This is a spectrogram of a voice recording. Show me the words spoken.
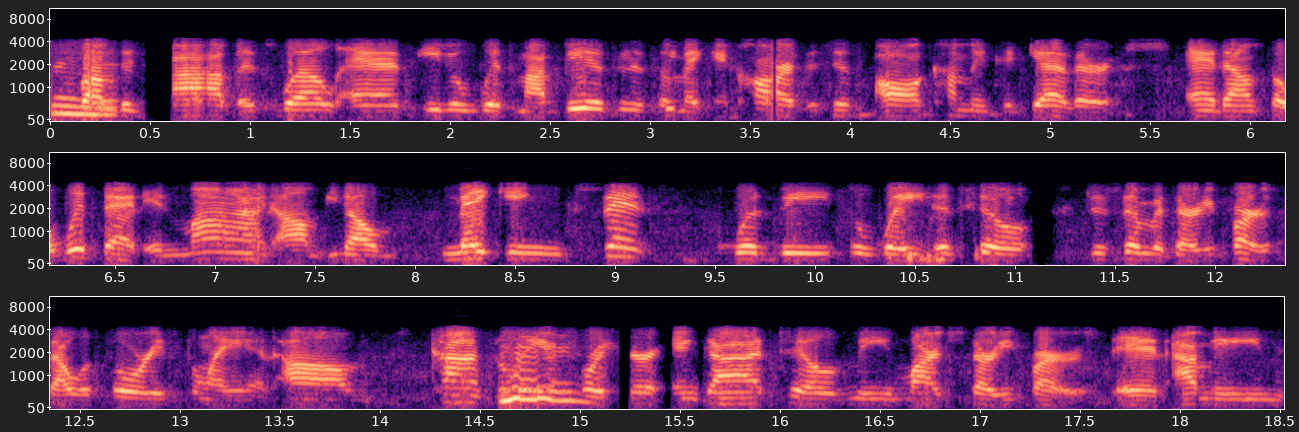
mm-hmm. from the job as well as even with my business of making cards it's just all coming together and um so with that in mind um you know making sense would be to wait until December 31st that was Tori's plan um constantly in prayer, and God tells me March 31st. And I mean,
